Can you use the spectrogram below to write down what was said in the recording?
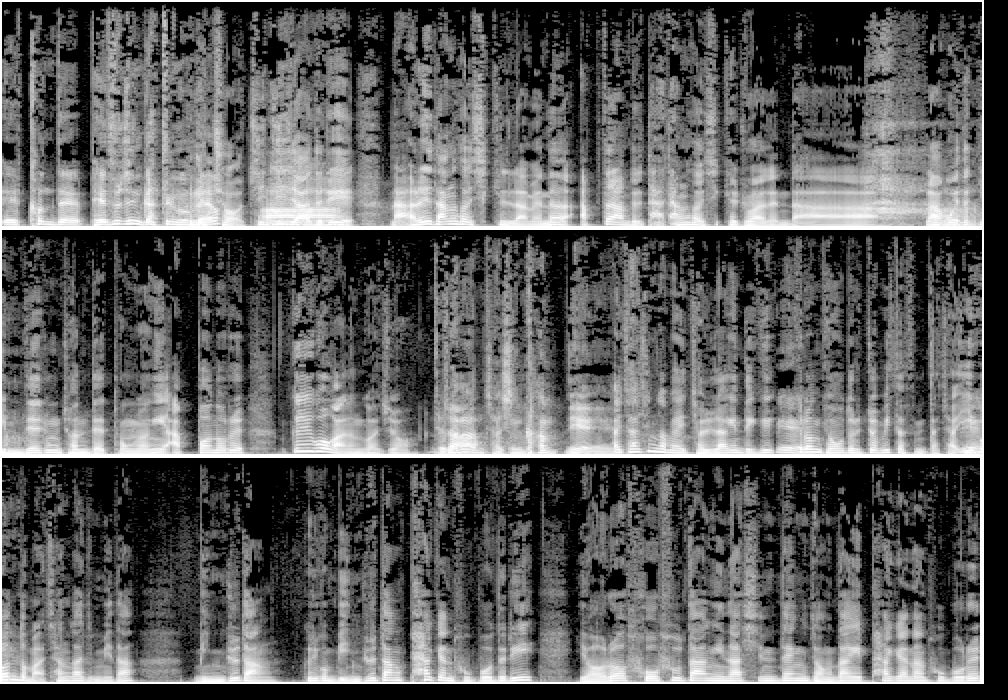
예컨대 배수진 같은 건가요? 그렇죠. 지지자들이 나를 당선시키려면은 앞 사람들이 다 당선시켜 줘야 된다라고 해서 김대중 전 대통령이 앞번호를 끌고 가는 거죠. 아, 대단한 자, 자신감. 예. 아니, 자신감의 전략인데 그, 예. 런 경우들이 좀 있었습니다. 자, 예. 이번도 마찬가지입니다. 민주당 그리고 민주당 파견 후보들이 여러 소수당이나 신생 정당이 파견한 후보를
